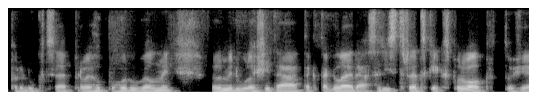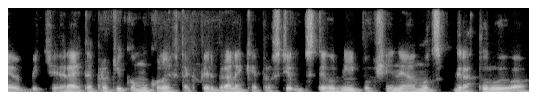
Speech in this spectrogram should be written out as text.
produkce pro jeho pohodu velmi, velmi důležitá, tak takhle dá se říct střelecky explodoval, protože byť hrajete proti komukoliv, tak pět branek je prostě úctyhodný počin. Já moc gratuluju a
